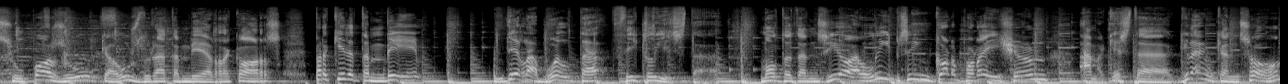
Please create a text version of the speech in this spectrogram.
suposo que us durà també records, perquè era també de la Vuelta Ciclista. Molta atenció a Lips Incorporation amb aquesta gran cançó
